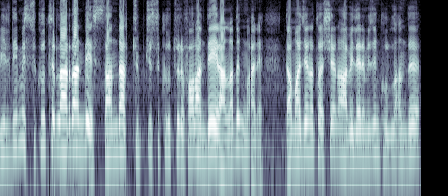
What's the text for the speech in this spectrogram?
bildiğimiz scooterlardan değil standart tüpçü scooter'ı falan değil anladın mı? Hani damacana taşıyan abilerimizin kullandığı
